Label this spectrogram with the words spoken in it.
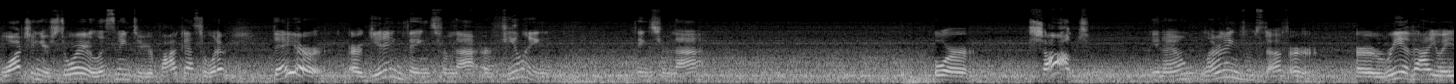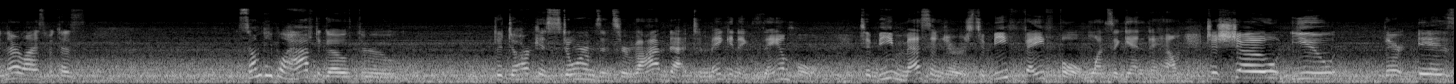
watching your story or listening to your podcast or whatever, they are, are getting things from that or feeling things from that or shocked, you know, learning from stuff or, or reevaluating their lives because some people have to go through the darkest storms and survive that to make an example, to be messengers, to be faithful once again to Him, to show you there is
